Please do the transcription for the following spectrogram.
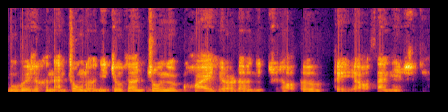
不会是很难种的。你就算种一个快一点的，你至少都得要三年时间。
